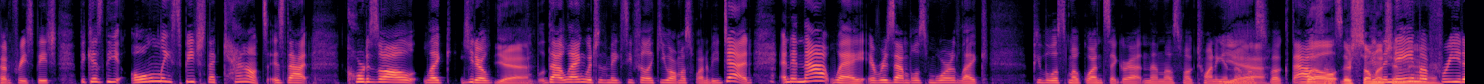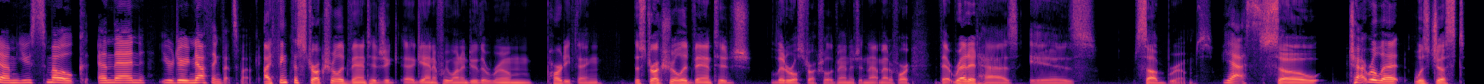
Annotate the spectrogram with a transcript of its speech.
Yeah. on free speech because the only speech that counts is that cortisol, like you know, Yeah. that language that makes you feel like you almost want to be dead. And in that way, it resembles more like people will smoke one cigarette and then they'll smoke 20 and then they'll smoke thousands. Well, there's so in much in the in name there. of freedom, you smoke and then you're doing nothing but smoking. I think the structural advantage, again, if we want to do the room party thing, the structural advantage, literal structural advantage in that metaphor, that Reddit has is sub rooms. Yes. So chat roulette was just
